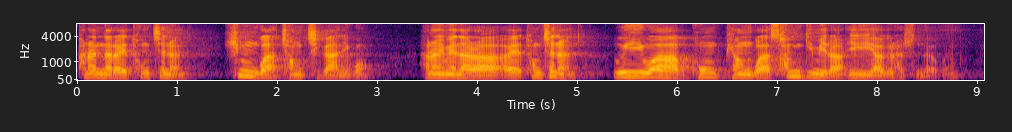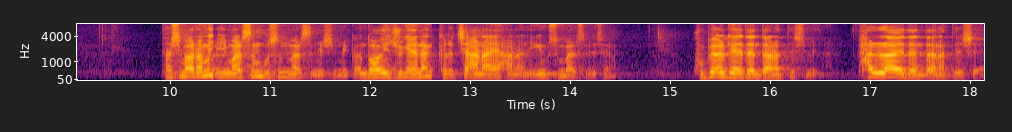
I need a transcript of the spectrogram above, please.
하나님 나라의 통치는 힘과 정치가 아니고 하나님의 나라의 통치는 의와 공평과 섬김이라 이 이야기를 하신다고요. 다시 말하면 이 말씀 무슨 말씀이십니까? 너희 중에는 그렇지 않아야 하나님 이게 무슨 말씀이세요? 구별돼야 된다는 뜻입니다. 달라야 된다는 뜻이에요.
